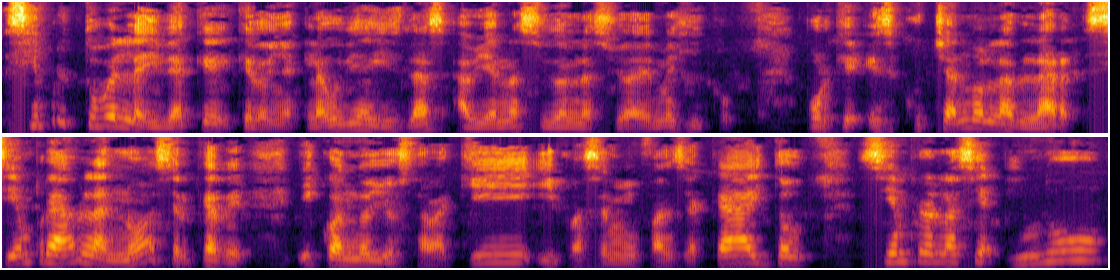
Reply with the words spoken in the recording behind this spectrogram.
siempre tuve la idea que, que, doña Claudia Islas había nacido en la Ciudad de México, porque escuchándola hablar, siempre habla, ¿no? Acerca de, y cuando yo estaba aquí, y pasé mi infancia acá y todo, siempre lo hacía, y no,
